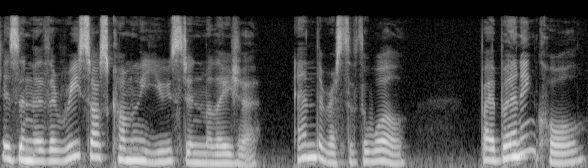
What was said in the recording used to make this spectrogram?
is another resource commonly used in Malaysia and the rest of the world. By burning coal,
